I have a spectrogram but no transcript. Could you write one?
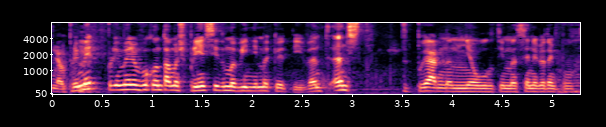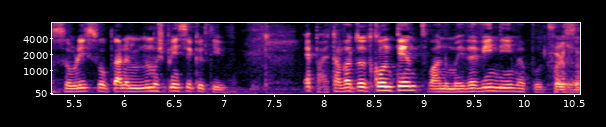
Não, primeiro, primeiro eu vou contar uma experiência de uma vindima que eu tive. Antes de pegar na minha última cena que eu tenho para falar sobre isso, vou pegar numa experiência que eu tive. Epá, eu estava todo contente lá no meio da vindima, puto. Força.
